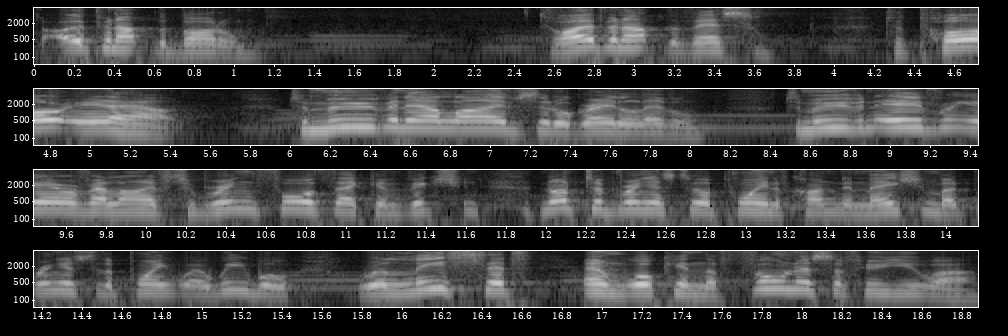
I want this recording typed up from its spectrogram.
to open up the bottle, to open up the vessel, to pour it out, to move in our lives at a greater level, to move in every area of our lives, to bring forth that conviction, not to bring us to a point of condemnation, but bring us to the point where we will release it and walk in the fullness of who you are.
